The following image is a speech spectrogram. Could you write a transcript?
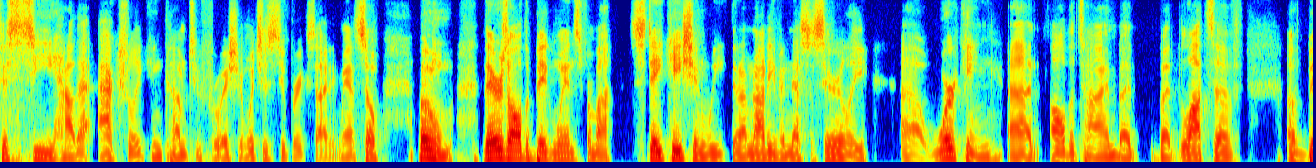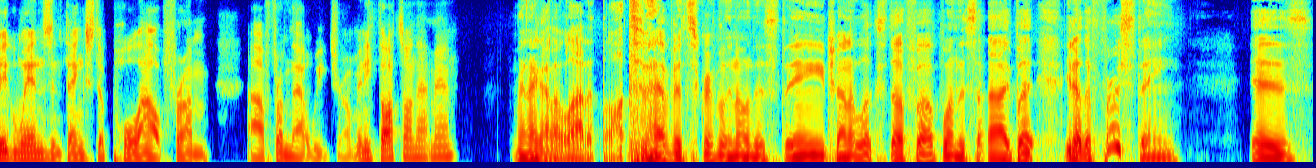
to see how that actually can come to fruition, which is super exciting, man. So, boom, there's all the big wins from a staycation week that I'm not even necessarily uh, working uh, all the time, but but lots of of big wins and things to pull out from uh, from that week. Jerome, any thoughts on that, man? Man, I got a lot of thoughts, and I've been scribbling on this thing, trying to look stuff up on the side. But you know, the first thing is,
